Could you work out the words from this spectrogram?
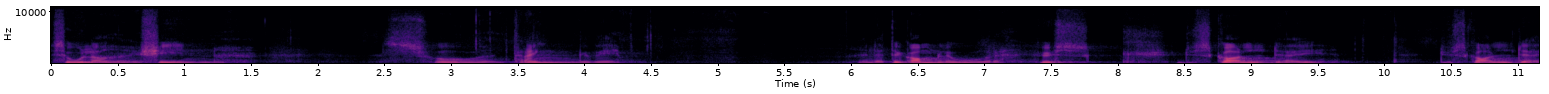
sola skinner, så trenger vi dette gamle ordet. Husk, du skal dø. Du skal dø.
